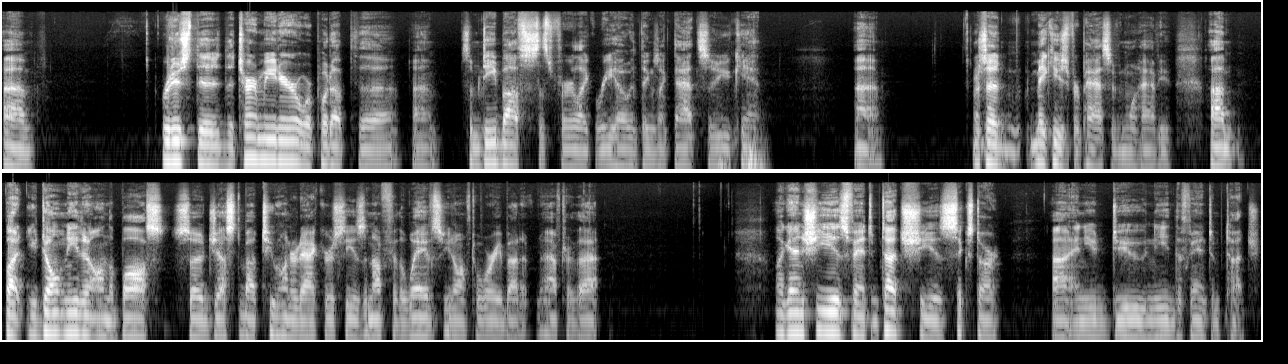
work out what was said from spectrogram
um, reduce the, the turn meter or put up the um, some debuffs for like Riho and things like that, so you can't, uh, or said make use for passive and what have you. Um, but you don't need it on the boss, so just about 200 accuracy is enough for the waves. so you don't have to worry about it after that. Again, she is Phantom Touch, she is 6 star, uh, and you do need the Phantom Touch.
